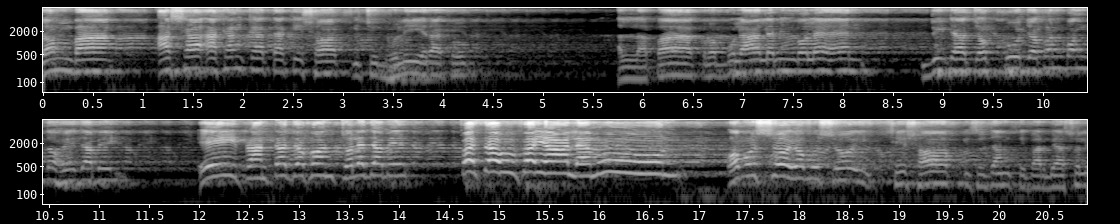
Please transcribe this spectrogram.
লম্বা আশা আকাঙ্ক্ষা তাকে সব কিছু ভুলিয়ে রাখুক। আল্লাহ পাক রব্বুল আলামিন বলেন, দুইটা চক্ষু যখন বন্ধ হয়ে যাবে, এই প্রাণটা যখন চলে যাবে অবশ্যই অবশ্যই সে সব কিছু জানতে পারবে। আসলে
